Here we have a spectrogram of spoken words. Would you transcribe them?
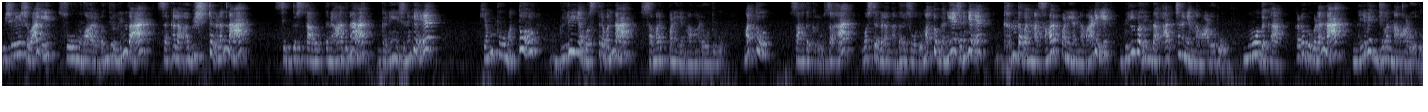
ವಿಶೇಷವಾಗಿ ಸೋಮವಾರ ಬಂದಿರೋದ್ರಿಂದ ಸಕಲ ಅಭಿಷ್ಟಗಳನ್ನು ಸಿದ್ಧಿಸ್ತಾ ಹೋಗ್ತಾನೆ ಆ ದಿನ ಗಣೇಶನಿಗೆ ಕೆಂಪು ಮತ್ತು ಬಿಳಿಯ ವಸ್ತ್ರವನ್ನು ಸಮರ್ಪಣೆಯನ್ನು ಮಾಡುವುದು ಮತ್ತು ಸಾಧಕರು ಸಹ ವಸ್ತ್ರಗಳನ್ನು ಧರಿಸೋದು. ಮತ್ತು ಗಣೇಶನಿಗೆ ಗಂಧವನ್ನು ಸಮರ್ಪಣೆಯನ್ನು ಮಾಡಿ ಬಿಲ್ವದಿಂದ ಅರ್ಚನೆಯನ್ನು ಮಾಡುವುದು ಮೋದಕ ಕಡುಬುಗಳನ್ನು ನೈವೇದ್ಯವನ್ನು ಮಾಡುವುದು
